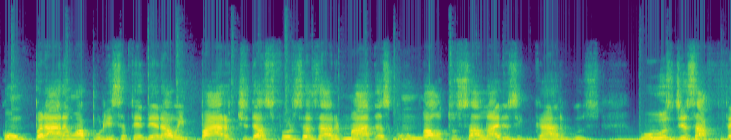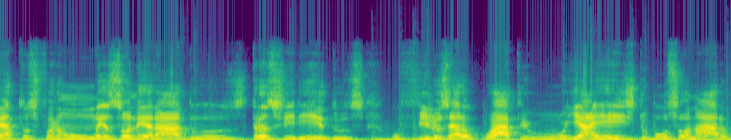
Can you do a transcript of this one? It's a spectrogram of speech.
compraram a Polícia Federal e parte das Forças Armadas com altos salários e cargos os desafetos foram exonerados, transferidos. O filho 04 e a ex do Bolsonaro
